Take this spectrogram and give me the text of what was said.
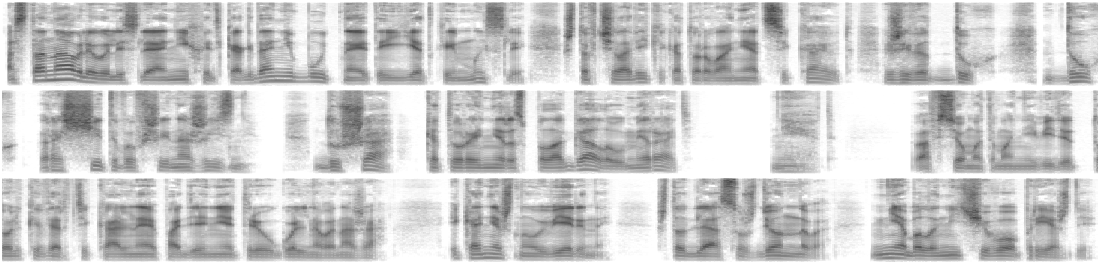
Останавливались ли они хоть когда-нибудь на этой едкой мысли, что в человеке, которого они отсекают, живет дух, дух, рассчитывавший на жизнь, душа, которая не располагала умирать? Нет, во всем этом они видят только вертикальное падение треугольного ножа. И, конечно, уверены, что для осужденного не было ничего прежде,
